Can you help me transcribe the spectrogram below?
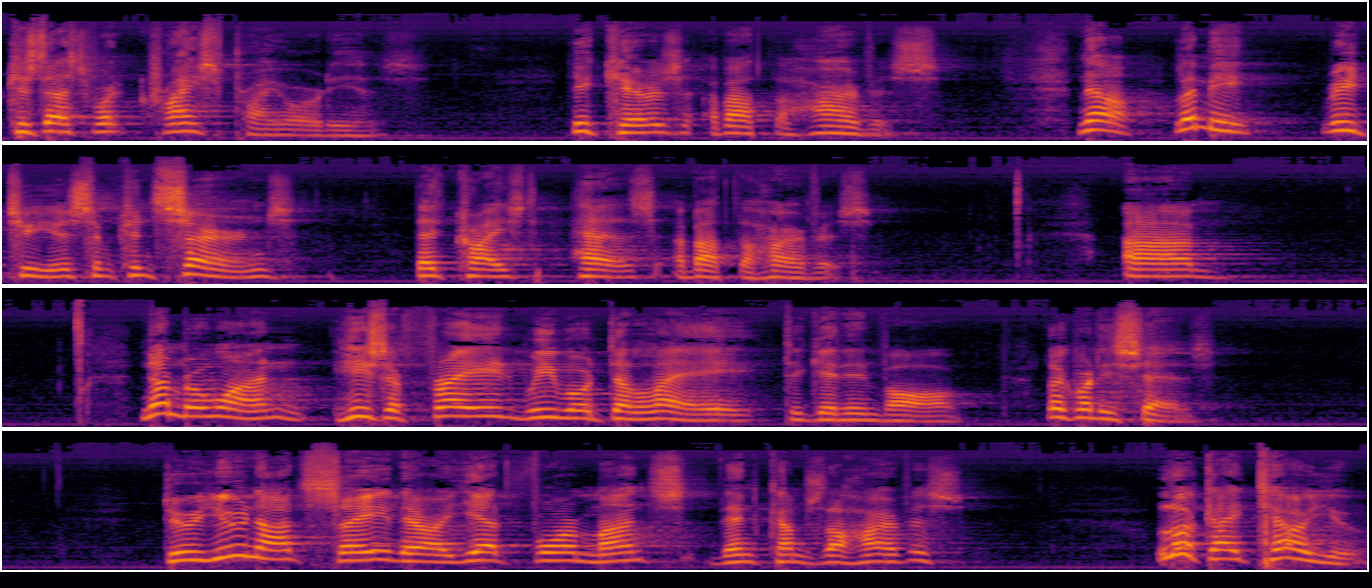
because that's what Christ's priority is. He cares about the harvest. Now, let me read to you some concerns that Christ has about the harvest. Um, Number one, he's afraid we will delay to get involved. Look what he says. Do you not say there are yet four months, then comes the harvest? Look, I tell you,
